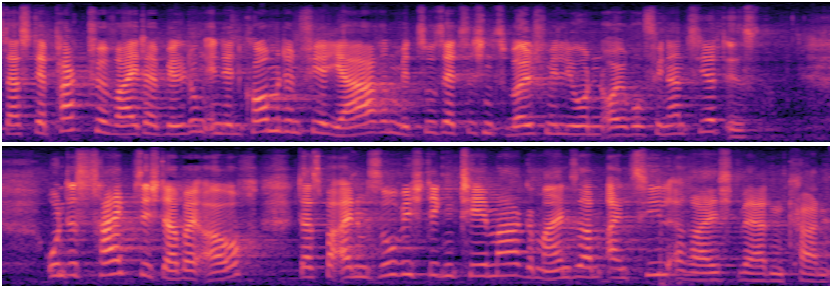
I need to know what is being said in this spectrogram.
dass der Pakt für Weiterbildung in den kommenden vier Jahren mit zusätzlichen 12 Millionen € finanziert ist. Und es zeigt sich dabei auch, dass bei einem so wichtigen Thema gemeinsam ein Ziel erreicht werden kann.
